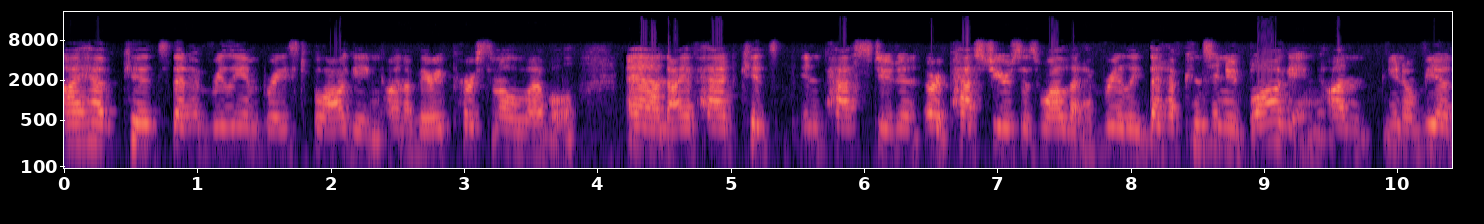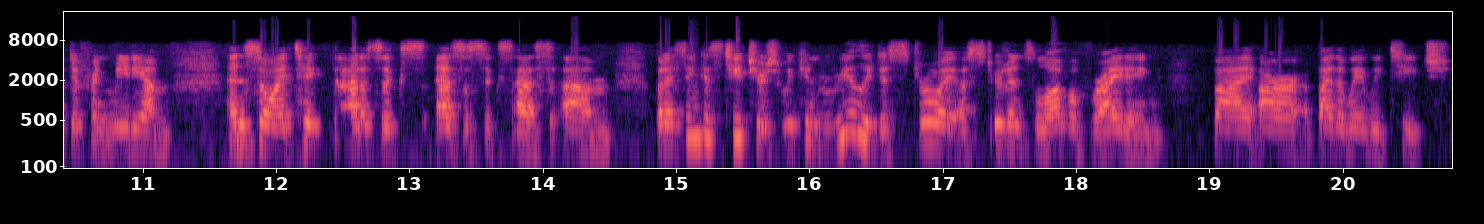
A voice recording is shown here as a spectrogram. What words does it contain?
I have kids that have really embraced blogging on a very personal level, and I've had kids in past student or past years as well that have really that have continued blogging on you know via different medium, and so I take that as a, as a success. Um, but I think as teachers we can really destroy a student's love of writing by our by the way we teach.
